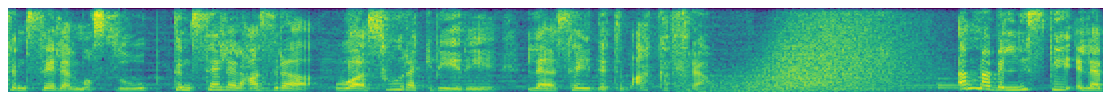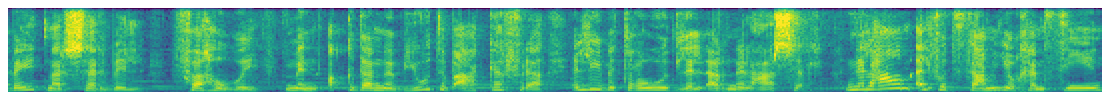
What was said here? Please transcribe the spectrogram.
تمثال المصلوب تمثال العذراء وصورة كبيرة لسيدة بقع كفرة أما بالنسبة إلى بيت مرشربل فهو من أقدم بيوت بقع كفرة اللي بتعود للقرن العاشر. من العام 1950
